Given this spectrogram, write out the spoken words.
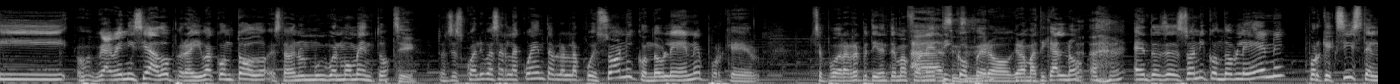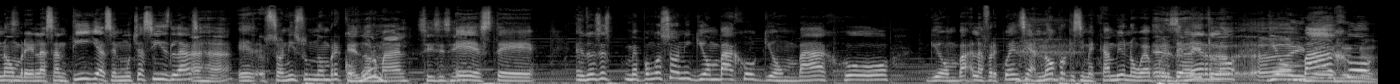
y había iniciado, pero ahí iba con todo. Estaba en un muy buen momento. Sí. Entonces, ¿cuál iba a ser la cuenta? Hablarla pues Sony con doble N, porque se podrá repetir en tema ah, fonético, pero gramatical no. Entonces, Sony con doble N, porque existe el nombre en las Antillas, en muchas islas. Ajá. Sony es un nombre común. Es normal, sí, sí, sí. Este, entonces me pongo Sony guion bajo, guion bajo, guion bajo, la frecuencia no, porque si me cambio no voy a poder tenerlo. Guión bajo,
